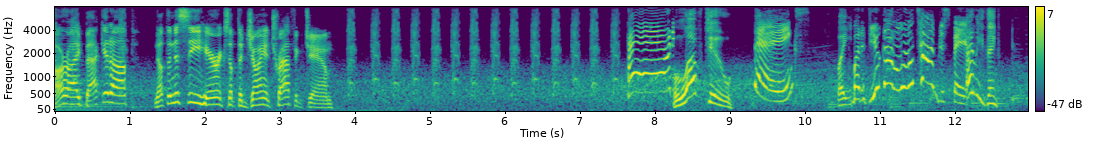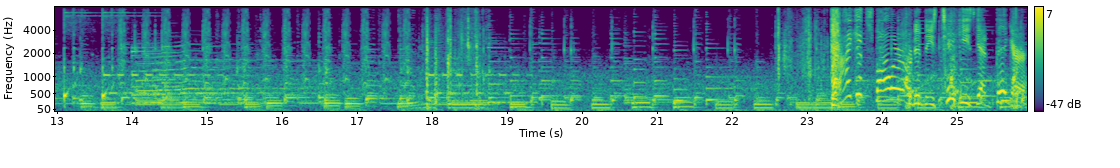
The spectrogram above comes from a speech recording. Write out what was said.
all right, back it up. Nothing to see here except a giant traffic jam. Hey! Love to. Thanks. But But if you got a little time to spare, anything. Did I get smaller or did these tikis get bigger?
